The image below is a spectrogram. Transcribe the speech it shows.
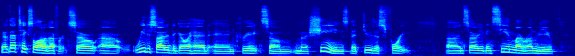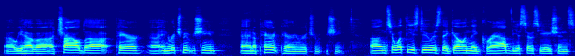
you know that takes a lot of effort. So uh, we decided to go ahead and create some machines that do this for you. Uh, and so you can see in my run view, uh, we have a, a child uh, pair enrichment machine and a parent pair enrichment machine. and so what these do is they go and they grab the associations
